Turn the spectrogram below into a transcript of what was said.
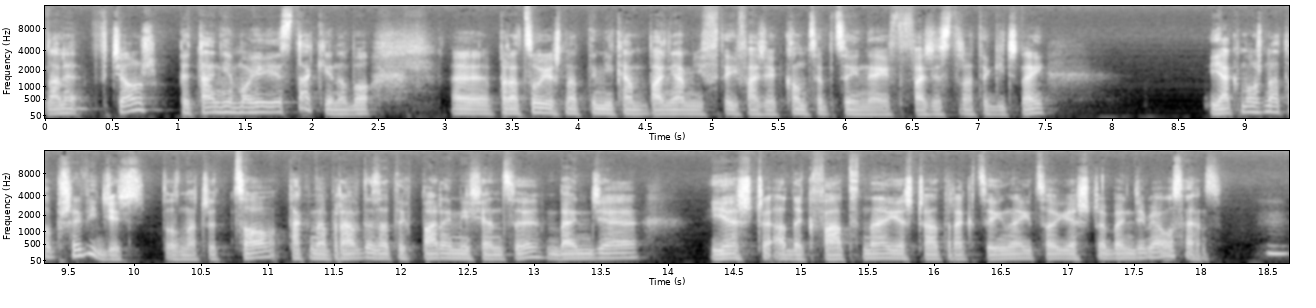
No ale wciąż pytanie moje jest takie, no bo e, pracujesz nad tymi kampaniami w tej fazie koncepcyjnej, w fazie strategicznej. Jak można to przewidzieć? To znaczy, co tak naprawdę za tych parę miesięcy będzie jeszcze adekwatne, jeszcze atrakcyjne i co jeszcze będzie miało sens? Hmm.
